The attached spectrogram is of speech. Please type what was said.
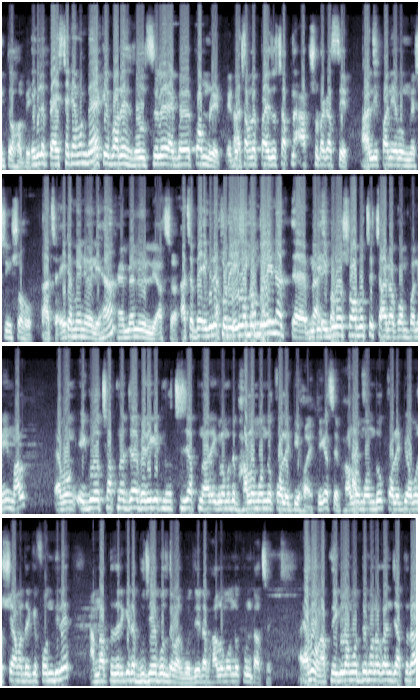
নিতে হবে। এগুলো প্রাইসটা কেমন ভাই? একেবারে হোলসেলের একবারে কম রেট এটা হচ্ছে আচ্ছা। আমাদের প্রাইস হচ্ছে আপনার আটশো টাকা সেট আলি পানি এবং মেশিন সহ। আচ্ছা এটা ম্যানুয়ালি হ্যাঁ? হ্যাঁ ম্যানুয়ালি আচ্ছা। আচ্ছা ভাই এগুলো কি এগুলো সব হচ্ছে চায়না কোম্পানির মাল। এবং এগুলো হচ্ছে আপনার যা ভেরিগেট হচ্ছে যে আপনার এগুলোর মধ্যে ভালো মন্দ কোয়ালিটি হয় ঠিক আছে ভালো আচ্ছা। মন্দ কোয়ালিটি অবশ্যই আমাদেরকে ফোন দিলে আমরা আপনাদেরকে এটা বুঝিয়ে বলতে পারব যে এটা ভালো মন্দ কোনটা আছে আচ্ছা। এবং আপনি এগুলোর মধ্যে মনে করেন যে আপনারা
